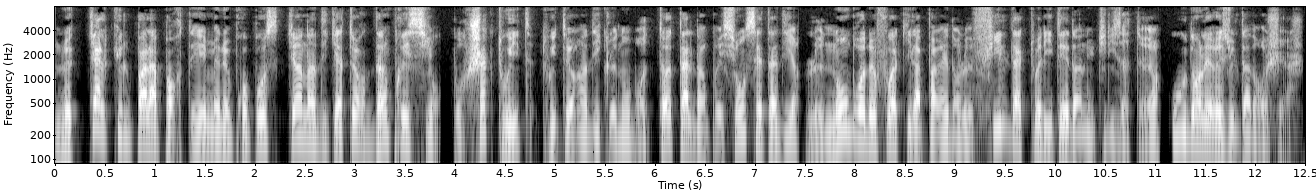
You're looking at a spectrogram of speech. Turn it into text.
ne calcule pas la portée mais ne propose qu'un indicateur d'impression. Pour chaque tweet, Twitter indique le nombre total d'impressions, c'est-à-dire le nombre de fois qu'il apparaît dans le fil d'actualité d'un utilisateur ou dans les résultats de recherche.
